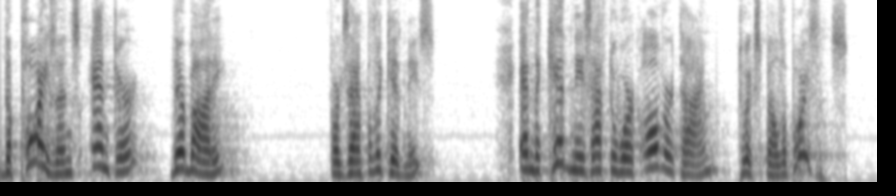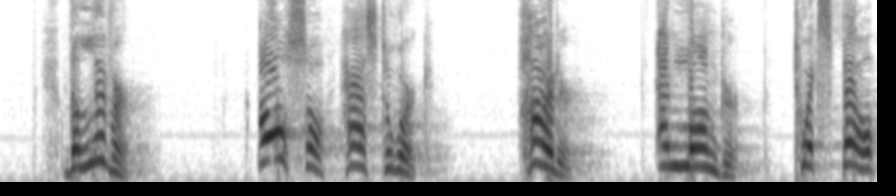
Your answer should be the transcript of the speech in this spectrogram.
the poisons enter their body, for example, the kidneys, and the kidneys have to work overtime to expel the poisons. The liver also has to work harder and longer to expel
